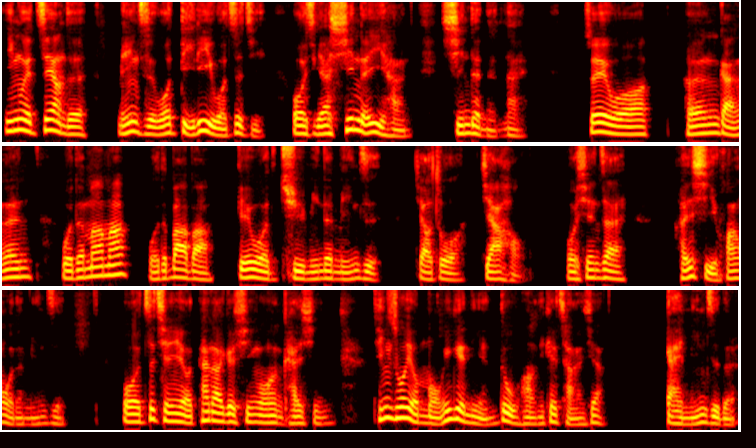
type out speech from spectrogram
因为这样的名字，我砥砺我自己，我给他新的意涵，新的能耐，所以我很感恩我的妈妈，我的爸爸。给我取名的名字叫做嘉宏，我现在很喜欢我的名字。我之前有看到一个新闻，很开心。听说有某一个年度，哈，你可以查一下改名字的，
